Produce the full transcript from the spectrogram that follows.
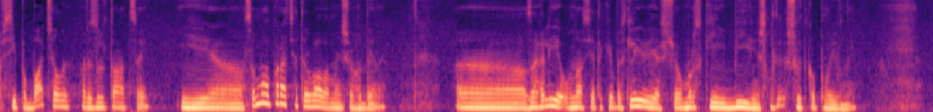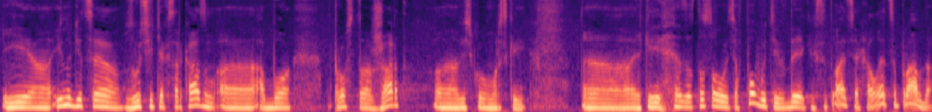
Всі побачили результат цей. І е, сама операція тривала менше години. Е, Взагалі, у нас є таке прислів'я, що морський бій він швидкопливний. І е, іноді це звучить як сарказм е, або просто жарт військово-морський, який застосовується в побуті в деяких ситуаціях, але це правда.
